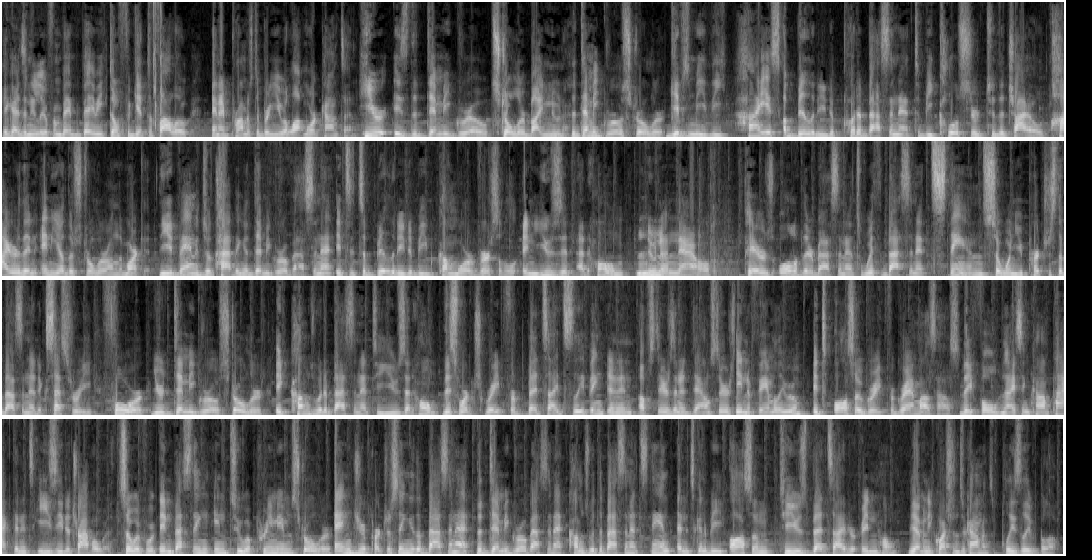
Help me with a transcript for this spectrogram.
Hey guys, Emilio from Bambi Baby. Don't forget to follow, and I promise to bring you a lot more content. Here is the Demi Grow stroller by Nuna. The Demi Grow stroller gives me the highest ability to put a bassinet to be closer to the child, higher than any other stroller on the market. The advantage of having a Demi Grow bassinet, it's its ability to become more versatile and use it at home. Nuna now pairs all of their bassinets with bassinet stands. So when you purchase the bassinet accessory for your Demi Grow stroller, it comes with a bassinet to use at home. This works great for bedside sleeping and an upstairs and a downstairs in a family room. It's also great for grandma's house. They fold nice and compact and it's easy to travel with. So if we're investing into a premium stroller and you're purchasing the bassinet, the Demi Grow bassinet comes with the bassinet stand and it's gonna be awesome to use bedside or in home. If you have any questions or comments, please please leave it below.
